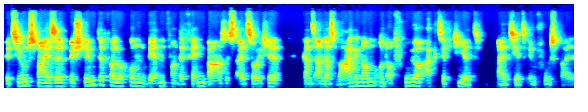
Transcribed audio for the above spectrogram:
Beziehungsweise bestimmte Verlockungen werden von der Fanbasis als solche ganz anders wahrgenommen und auch früher akzeptiert als jetzt im Fußball.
